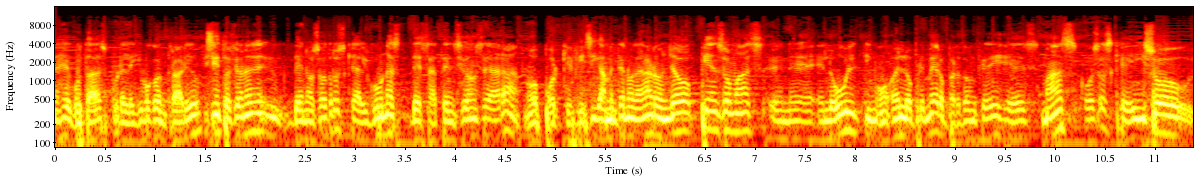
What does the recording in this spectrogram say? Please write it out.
ejecutadas por el equipo contrario y situaciones de nosotros que algunas desatención se dará o porque físicamente no ganaron. Yo pienso más en, eh, en lo último, en lo primero, perdón, que dije, es más cosas que hizo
